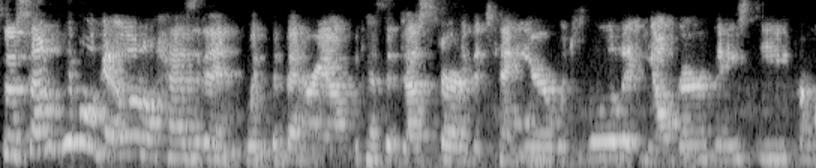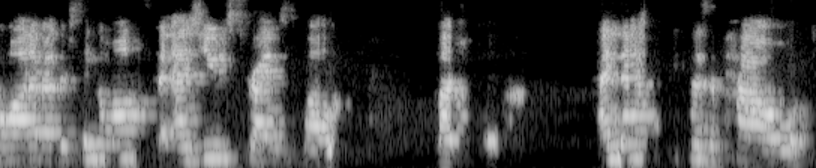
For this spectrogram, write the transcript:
So some people get a little hesitant with the BenRiach because it does start at the 10 year, which is a little bit younger than you see from a lot of other single malts, but as you described as well, much older. And that's because of how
